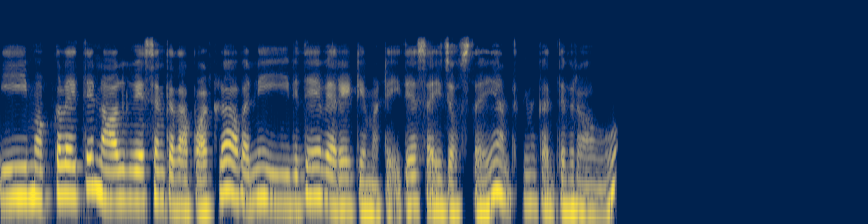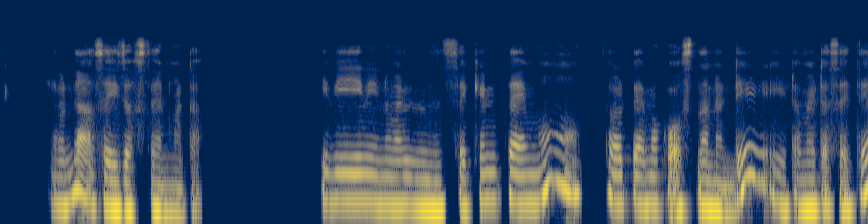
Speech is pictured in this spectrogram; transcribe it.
ఈ మొక్కలైతే నాలుగు వేసాను కదా! ఆ పాట్‌లో అవన్నీ ఇదే వెరైటీ అన్నమాట. ఇదే సైజొస్తాయి. అంతకన్నా పెద్దవి రావు. ఏవండీ ఆ సైజొస్తాయన్నమాట. ఇవి నేను సెకండ్ టైమ్ థర్డ్ టైమో కోస్తున్నానండి. ఈ టొమాటోస్ అయితే.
